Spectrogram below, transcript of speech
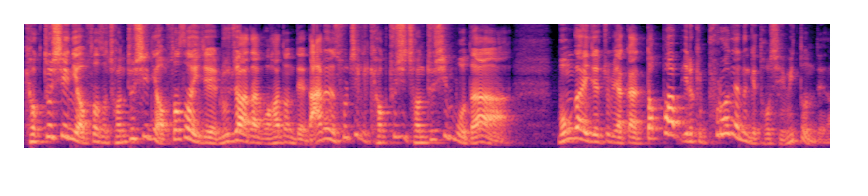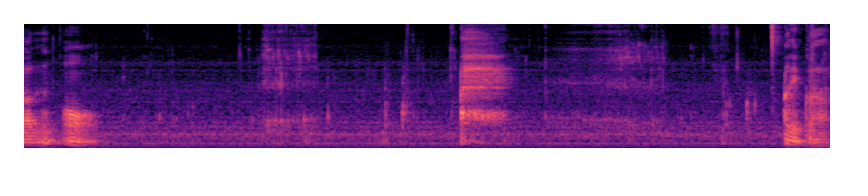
격투신이 없어서 전투신이 없어서 이제 루즈하다고 하던데 나는 솔직히 격투신 전투신보다 뭔가 이제 좀 약간 떡밥 이렇게 풀어내는 게 더 재밌던데 나는. 어. 그러니까.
